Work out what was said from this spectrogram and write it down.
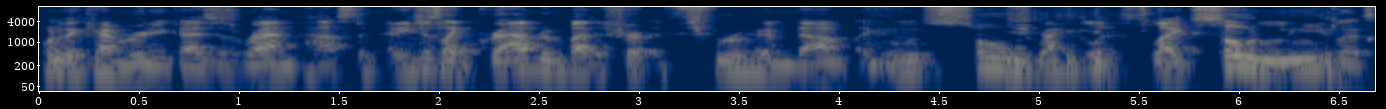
One of the Cameroonian guys just ran past him and he just like grabbed him by the shirt and threw him down. Like it was so reckless, like so needless.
